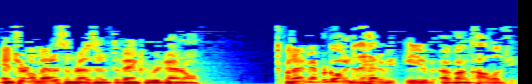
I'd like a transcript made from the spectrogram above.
internal medicine resident at Vancouver General and I remember going to the head of, of oncology.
